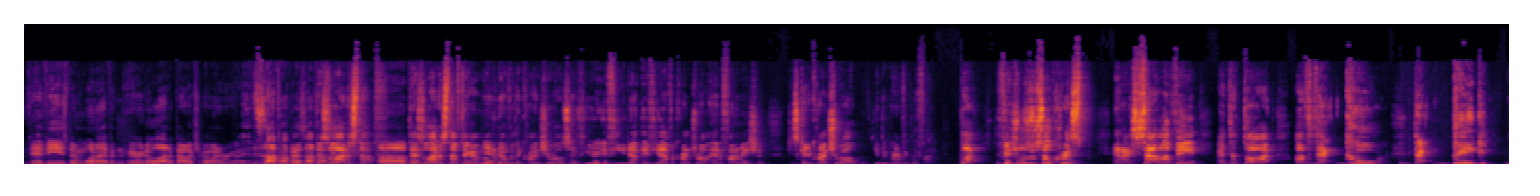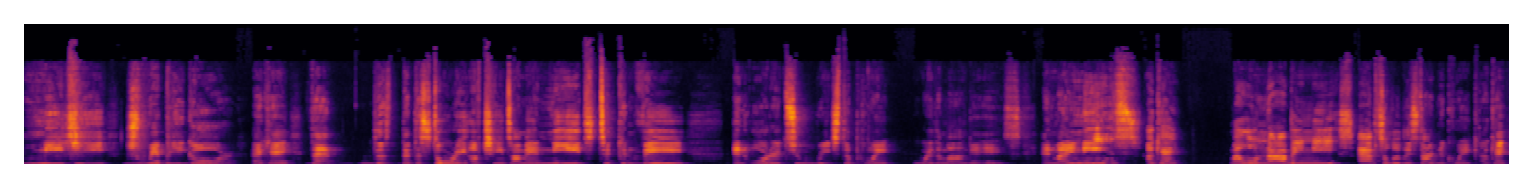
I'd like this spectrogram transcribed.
Vivy has been one I've been hearing a lot about, which I want to. This is off topic. It's off There's a lot of stuff. Uh, There's a lot of stuff that got moved yeah. over the Crunchyroll. So if you if you don't if you have a Crunchyroll and a Funimation, just get a Crunchyroll. You'll be perfectly fine. But the visuals are so crisp, and I salivate at the thought of that gore, that big, meaty, drippy gore. Okay, that the that the story of Chainsaw Man needs to convey in order to reach the point where the manga is. And my knees, okay, my little knobby knees, absolutely starting to quake. Okay,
